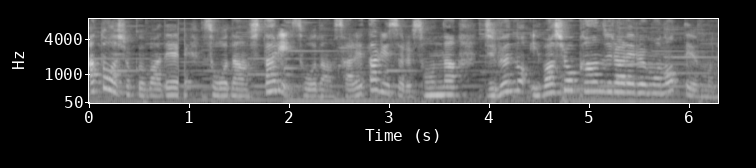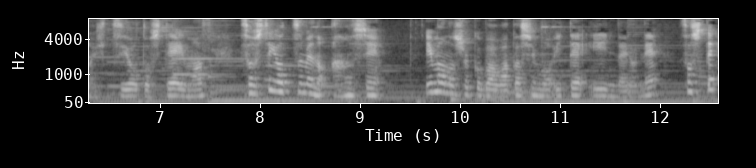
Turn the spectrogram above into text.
あとは職場で相談したり相談されたりするそんな自分の居場所を感じられるものっていうものを必要としています。そして4つ目の安心。今の職場私もいていいんだよね。そして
